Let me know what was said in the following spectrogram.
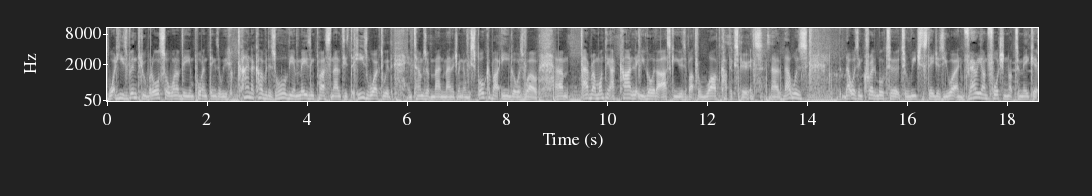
what he's been through, but also one of the important things that we kind of covered is all the amazing personalities that he's worked with in terms of man management. And we spoke about ego as well. Um, Avram, one thing I can't let you go without asking you is about the World Cup experience. Now, that was that was incredible to, to reach the stage as you are, and very unfortunate not to make it,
